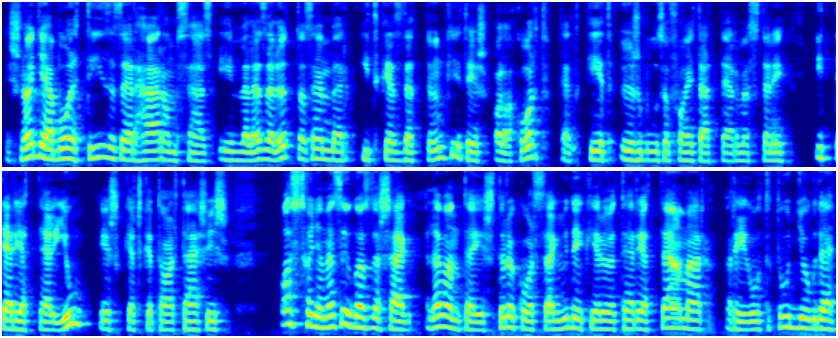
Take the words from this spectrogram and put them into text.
és nagyjából 10.300 évvel ezelőtt az ember itt kezdett tönkét és alakort, tehát két ősbúzafajtát termeszteni. Itt terjedt el jó és kecsketartás is. Azt, hogy a mezőgazdaság Levante és Törökország vidékéről terjedt el, már régóta tudjuk, de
